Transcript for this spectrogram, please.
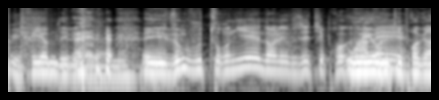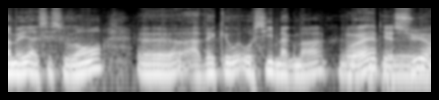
Oui, Crium Delirium. et donc vous tourniez dans les, vous étiez programmé. Oui, on était programmé assez souvent euh, avec aussi Magma. Ouais, bien sûr.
